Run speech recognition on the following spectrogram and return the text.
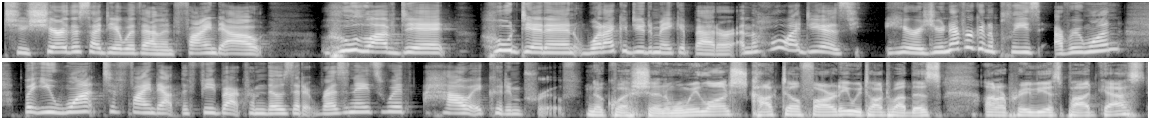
to share this idea with them and find out who loved it, who didn't, what I could do to make it better. And the whole idea is here is you're never going to please everyone, but you want to find out the feedback from those that it resonates with, how it could improve. No question. When we launched Cocktail Farty, we talked about this on our previous podcast.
